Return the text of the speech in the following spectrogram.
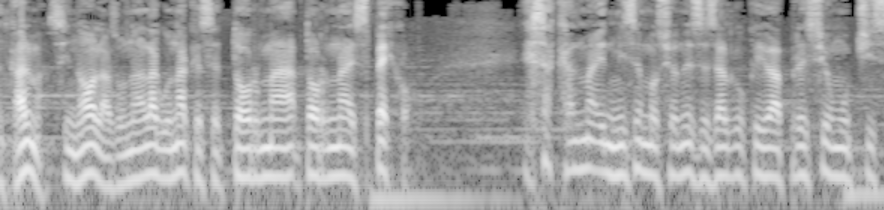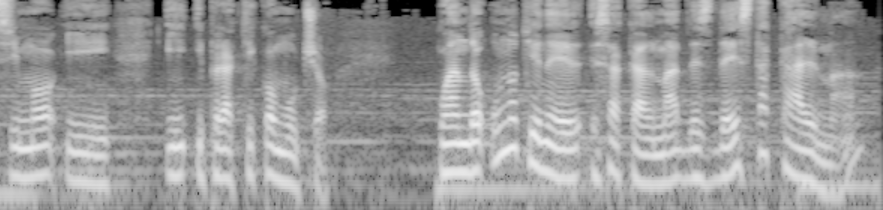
En calma, sin olas, una laguna que se torna, torna espejo. Esa calma en mis emociones es algo que yo aprecio muchísimo y, y practico mucho. Cuando uno tiene esa calma, desde esta calma,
